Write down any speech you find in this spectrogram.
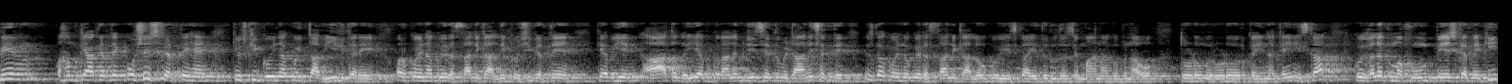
پھر ہم کیا کرتے ہیں؟ کوشش کرتے ہیں کہ اس کی کوئی نہ کوئی تعویل کریں اور کوئی نہ کوئی رستہ نکالنے کی کوشش کرتے ہیں کہ اب یہ آ تو گئی اب قرآن مجید سے تو مٹا نہیں سکتے۔ اس کا کوئی نہ کوئی رستہ نکالو، کوئی اس کا ادھر ادھر سے مانا کو بناؤ، توڑو مروڑو اور کہیں نہ کہیں اس کا کوئی غلط مفہوم پیش کرنے کی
